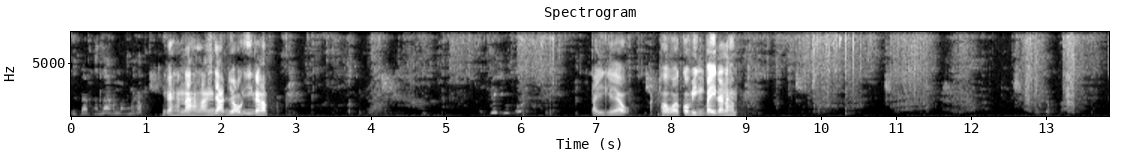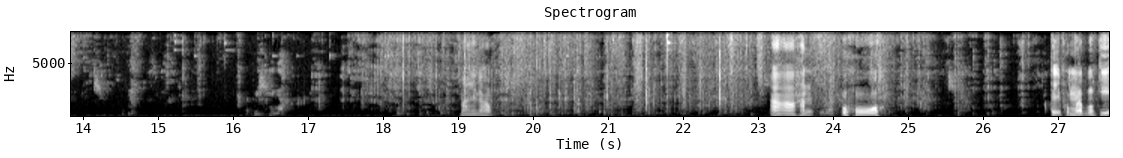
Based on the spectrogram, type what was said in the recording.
มีการหันหน้าหันหลังนะครับมีการหันหน้าหันหลังอยากหยอกอีกนะครับ ไปอีกแล้วเพราะว่าก็วิ่งไปแล้วนะครับ มาอีกแล้วครับอ่าอ่าหัน โอ้โหเตะผมแล้วเมื่อกี้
